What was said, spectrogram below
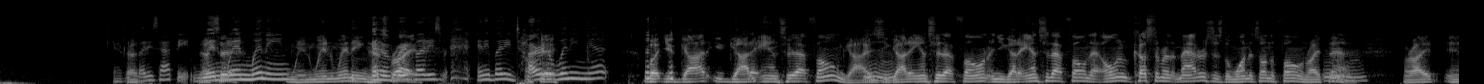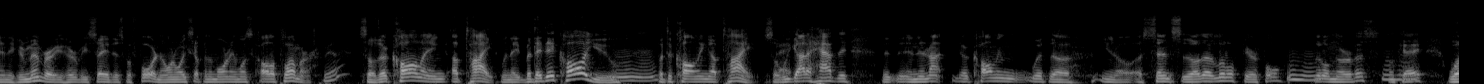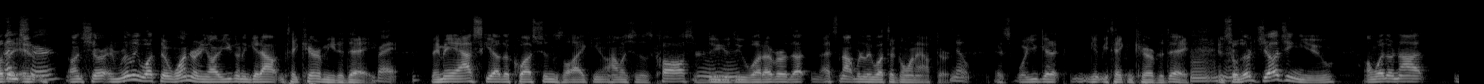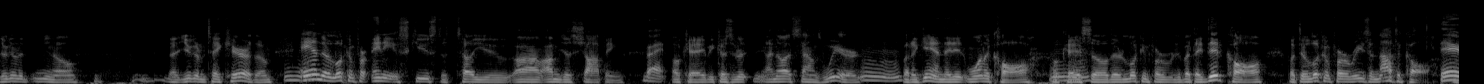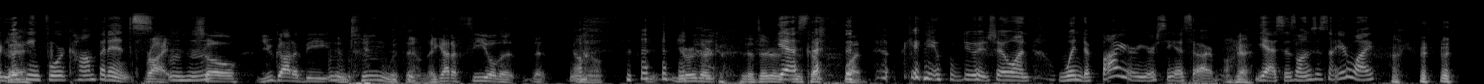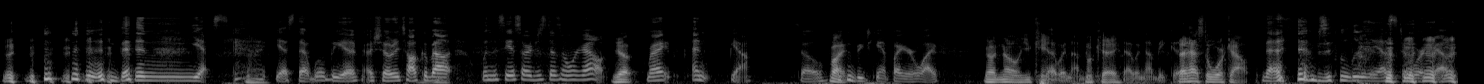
everybody's happy. That's Win, it. win, winning. Win win winning. That's right. Everybody's, anybody tired Okay. of winning yet? but you got you got to answer that phone, guys. Mm-hmm. You got to answer that phone, and you got to answer that phone. That only customer that matters is the one that's on the phone right then. Mm-hmm. All right. And if you remember, you heard me say this before. No one wakes up in the morning and wants to call a plumber. Really? So they're calling uptight when they, but they did call you, Mm-hmm. but they're calling uptight. So we got to have the, and they're not, they're calling with a, you know, a sense of they're a little fearful, a little nervous. Okay. Well, they- and- Mm-hmm. Unsure. unsure. And really, what they're wondering are you going to get out and take care of me today? Right. They may ask you other questions like, you know, how much does this cost, or do you do whatever. That that's not really what they're going after. Nope. It's well, you get it, get me taken care of today, and Mm-hmm. so they're judging you on whether or not they're going to, you know, that you're going to take care of them, Mm-hmm. and they're looking for any excuse to tell you, uh, I'm just shopping. Right. Okay, because I know it sounds weird, Mm-hmm. but again, they didn't want to call. Okay, so they're looking for, but they did call, but they're looking for a reason not to call. They're okay? looking for competence. Right. So you got to be in tune with them. They got to feel that that you know you're their Yes, your what Can you do a show on when to fire your CSR? Okay. Yes, as long as it's not your wife. then yes, yes, that will be a, a show to talk about when the CSR just doesn't work out. Yep. Right. And yeah, so Right. you can't fire your wife. no no you can't That would not be okay That would not be good. that has to work out. that absolutely has to work out.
